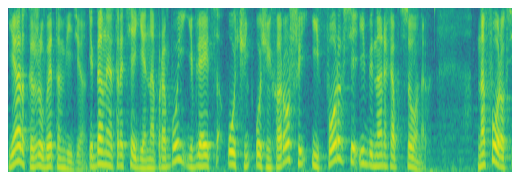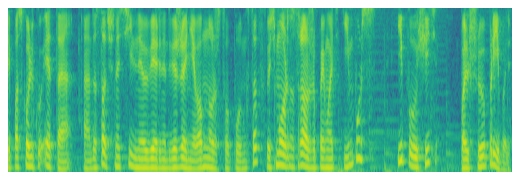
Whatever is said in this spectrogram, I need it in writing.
Я расскажу в этом видео. И данная стратегия на пробой является очень-очень хорошей и в Форексе, и в бинарных опционах. На Форексе, поскольку это а, достаточно сильное и уверенное движение во множество пунктов, то есть можно сразу же поймать импульс и получить большую прибыль.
